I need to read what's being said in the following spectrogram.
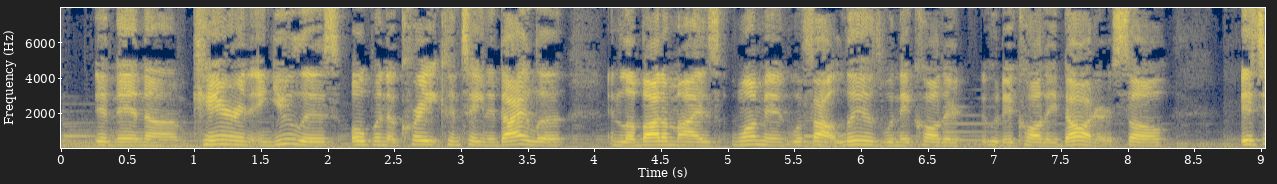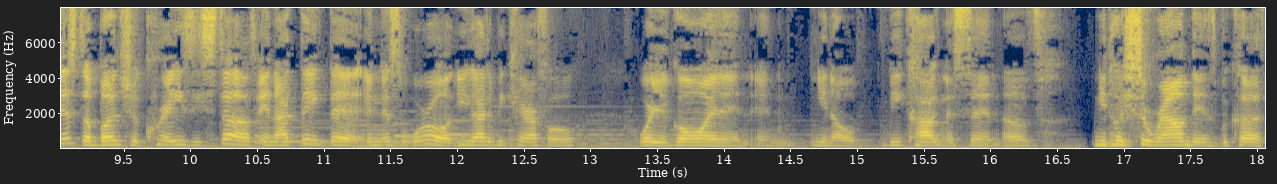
and then um, Karen and Eulis opened a crate containing Dyla and lobotomized woman without limbs when they call their who they call their daughter. So it's just a bunch of crazy stuff. And I think that in this world you gotta be careful where you're going and, and you know, be cognizant of you know your surroundings because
